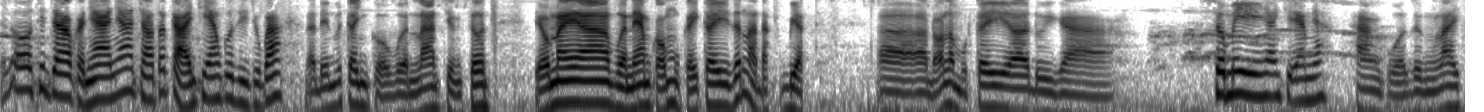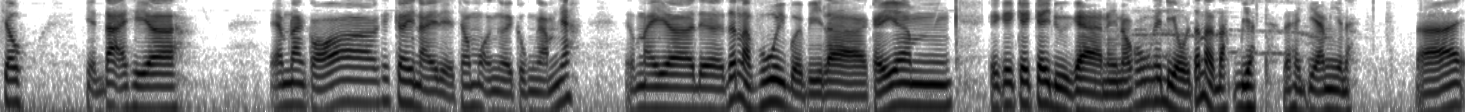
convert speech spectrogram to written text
Hello, xin chào cả nhà nhé, chào tất cả anh chị em cô dì chú bác đã đến với kênh của vườn Lan Trường Sơn. Thì hôm nay à, vườn em có một cái cây rất là đặc biệt, à, đó là một cây à, đùi gà sơ mi nha anh chị em nhé, hàng của rừng Lai Châu. Hiện tại thì à, em đang có cái cây này để cho mọi người cùng ngắm nhé. Hôm nay à, rất là vui bởi vì là cái cái cái cái cây đùi gà này nó có cái điều rất là đặc biệt đây anh chị em nhìn này. Đấy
